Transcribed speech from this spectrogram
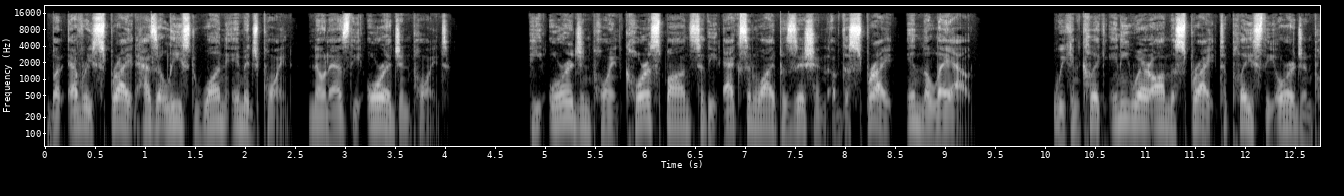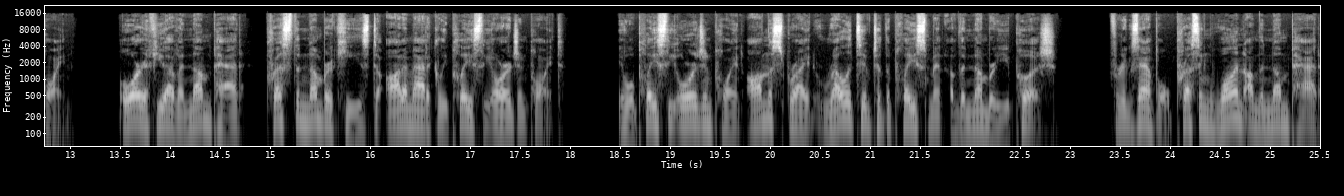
but every sprite has at least one image point, known as the origin point. The origin point corresponds to the x and y position of the sprite in the layout. We can click anywhere on the sprite to place the origin point, or if you have a numpad, press the number keys to automatically place the origin point. It will place the origin point on the sprite relative to the placement of the number you push. For example, pressing 1 on the numpad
